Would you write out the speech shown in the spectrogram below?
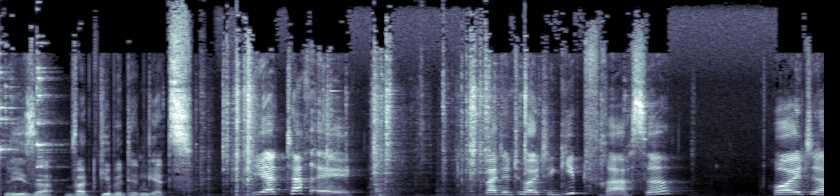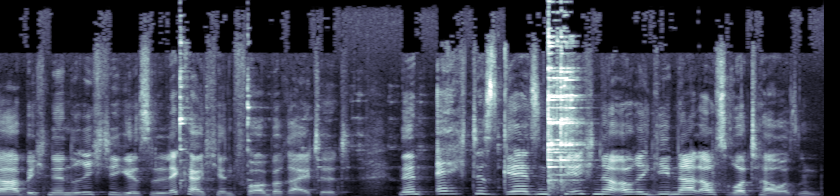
Lisa, was gibt es denn jetzt? Ja, Tag, ey. Was es heute gibt, fragst du? Heute habe ich ein richtiges Leckerchen vorbereitet. Ein echtes Gelsenkirchener Original aus Rotthausen.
